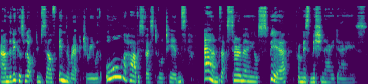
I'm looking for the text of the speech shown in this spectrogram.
and the vicar's locked himself in the rectory with all the Harvest Festival tins and that ceremonial spear from his missionary days.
